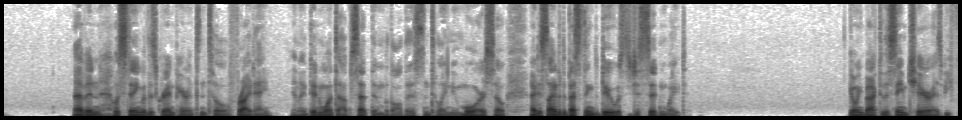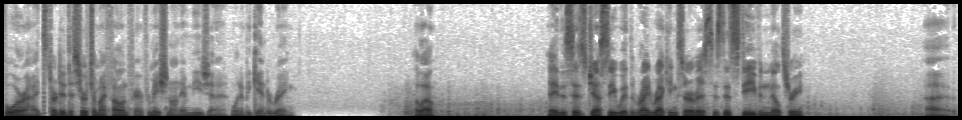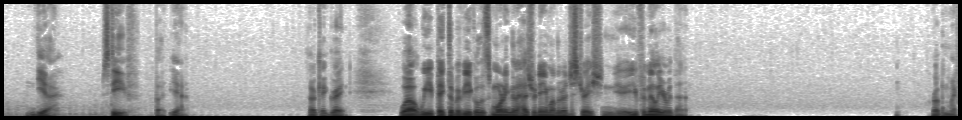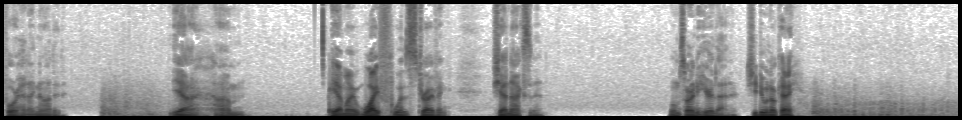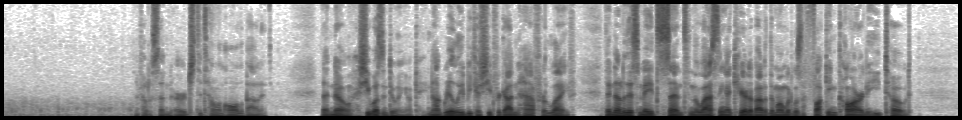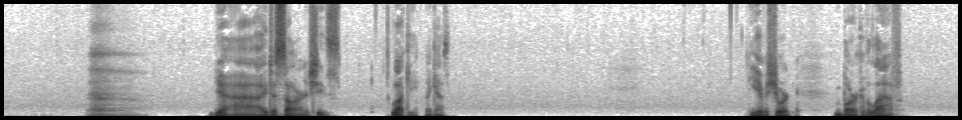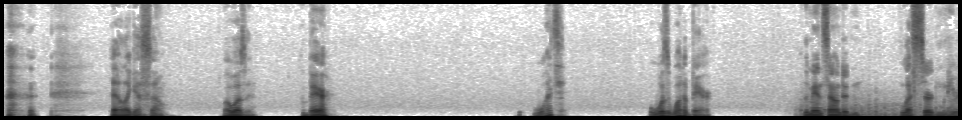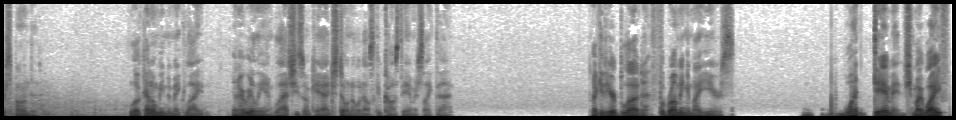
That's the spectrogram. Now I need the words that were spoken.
Evan was staying with his grandparents until Friday, and I didn't want to upset them with all this until I knew more, so I decided the best thing to do was to just sit and wait. Going back to the same chair as before, I'd started to search on my phone for information on amnesia when it began to ring. Hello? Hey, this is Jesse with Ride Wrecking Service. Is this Steven Miltree? Uh, yeah. Steve, but yeah. Okay, great. Well, we picked up a vehicle this morning that has your name on the registration. Are you familiar with that? Rubbing my forehead, I nodded. Yeah, um, yeah, my wife was driving. She had an accident. Well, I'm sorry to hear that. She doing okay? I felt a sudden urge to tell him all about it. That no, she wasn't doing okay. Not really, because she'd forgotten half her life. That none of this made sense, and the last thing I cared about at the moment was a fucking car he towed. yeah, I just saw her. She's lucky, I guess. He gave a short bark of a laugh. Hell, I guess so. What was it? A bear? What? Was what a bear? The man sounded less certain when he responded. Look, I don't mean to make light, and I really am glad she's okay. I just don't know what else could cause damage like that. I could hear blood thrumming in my ears. What damage? My wife,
